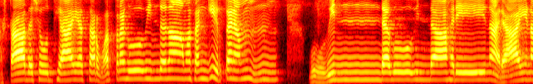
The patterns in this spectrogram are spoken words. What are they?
അഷ്ടാദശോധ്യായ സർവത്ര ഗോവിന്ദനാമ സങ്കീർത്തനം. ഗോവിന്ദ ഗോവിന്ദ ഹരേ നാരായണ.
